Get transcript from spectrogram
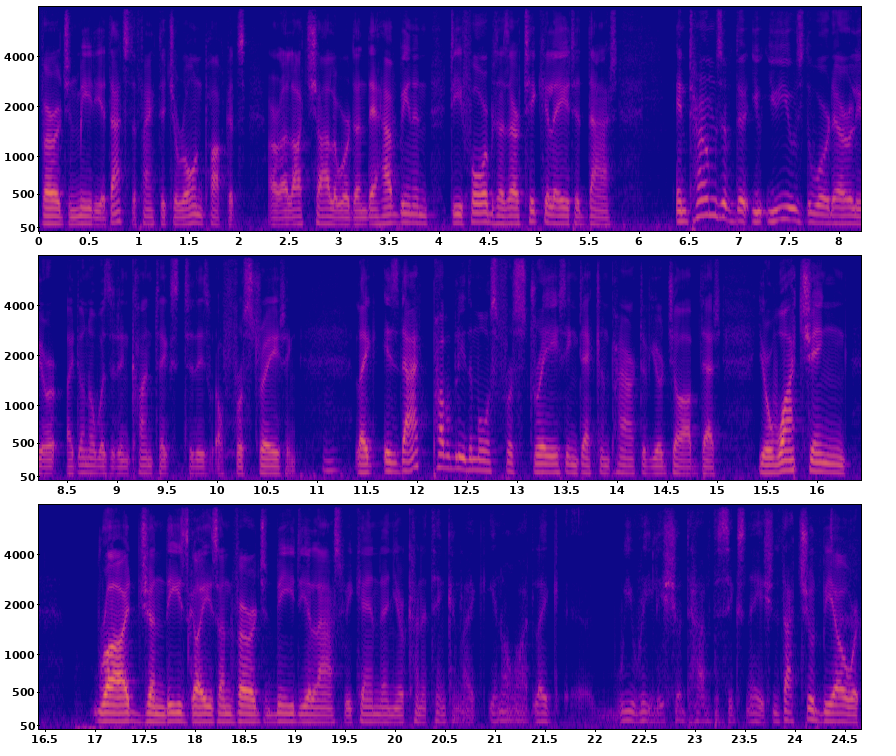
Virgin Media. That's the fact that your own pockets are a lot shallower than they have been. And Dee Forbes has articulated that. In terms of the, you, you used the word earlier, I don't know, was it in context to this, of frustrating? Like, is that probably the most frustrating, Declan, part of your job that you're watching Rog and these guys on Virgin Media last weekend, and you're kind of thinking, like, you know what, like, uh, we really should have the Six Nations. That should be our.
